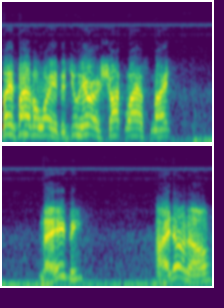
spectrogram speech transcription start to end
Say, by the way, did you hear a shot last night? Maybe. I don't know.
